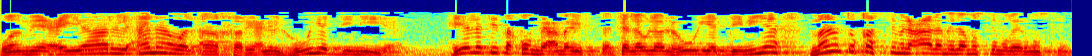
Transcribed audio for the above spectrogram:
ومعيار الأنا والآخر يعني الهوية الدينية. هي التي تقوم بعملية لولا الهوية الدينية ما تقسم العالم إلى مسلم وغير مسلم.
